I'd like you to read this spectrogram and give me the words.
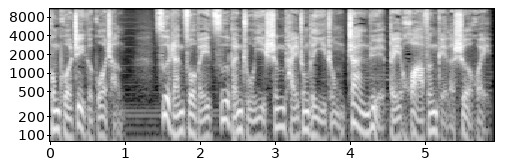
通过这个过程，自然作为资本主义生态中的一种战略被划分给了社会。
